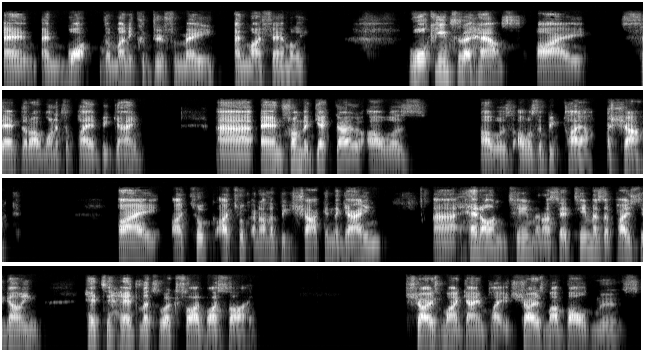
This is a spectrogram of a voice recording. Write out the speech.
and and what the money could do for me and my family. Walking into the house, I said that I wanted to play a big game, uh, and from the get go, I was, I was, I was a big player, a shark. I I took I took another big shark in the game, uh, head on, Tim, and I said, Tim, as opposed to going head to head, let's work side by side. Shows my gameplay. It shows my bold moves.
